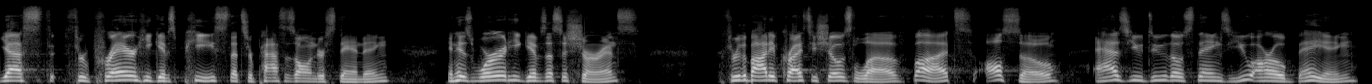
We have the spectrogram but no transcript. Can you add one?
Yes, th- through prayer, he gives peace that surpasses all understanding. In his word, he gives us assurance. Through the body of Christ, he shows love. But also, as you do those things, you are obeying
